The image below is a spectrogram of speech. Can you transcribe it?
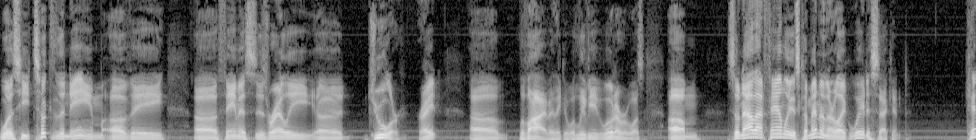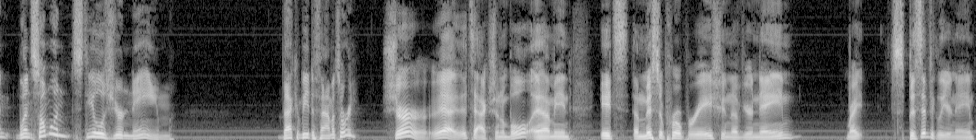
was he took the name of a uh, famous Israeli uh, jeweler, right? Uh, Leviev, I think it was Levi, whatever it was. Um, so now that family has come in and they're like, wait a second. Can when someone steals your name, that can be defamatory? Sure. Yeah, it's actionable. I mean, it's a misappropriation of your name, right? Specifically your name.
